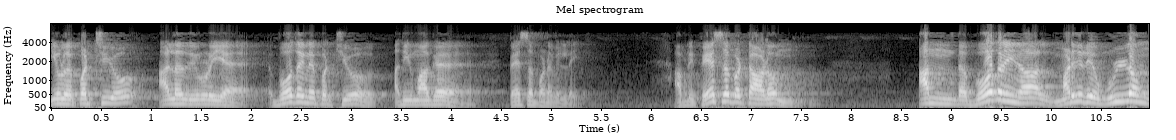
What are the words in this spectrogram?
இவளை பற்றியோ அல்லது இவருடைய போதனைகளை பற்றியோ அதிகமாக பேசப்படவில்லை. அப்படி பேசப்பட்டாலும் அந்த போதனையினால் மனிதனுடைய உள்ளம்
